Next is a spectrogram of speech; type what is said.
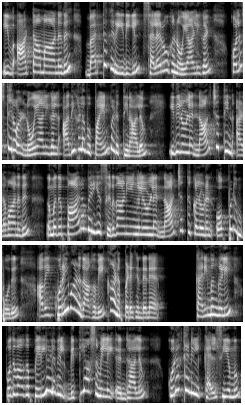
இவ் ஆட்டாமானது வர்த்தக ரீதியில் சலரோக நோயாளிகள் கொலஸ்டிரோல் நோயாளிகள் அதிகளவு பயன்படுத்தினாலும் இதிலுள்ள நார்ச்சத்தின் அளவானது எமது பாரம்பரிய சிறுதானியங்களிலுள்ள நார்ச்சத்துக்களுடன் ஒப்பிடும்போது அவை குறைவானதாகவே காணப்படுகின்றன. கனிமங்களில் பொதுவாக பெரிய அளவில் வித்தியாசமில்லை என்றாலும் குரக்கனில் கல்சியமும்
